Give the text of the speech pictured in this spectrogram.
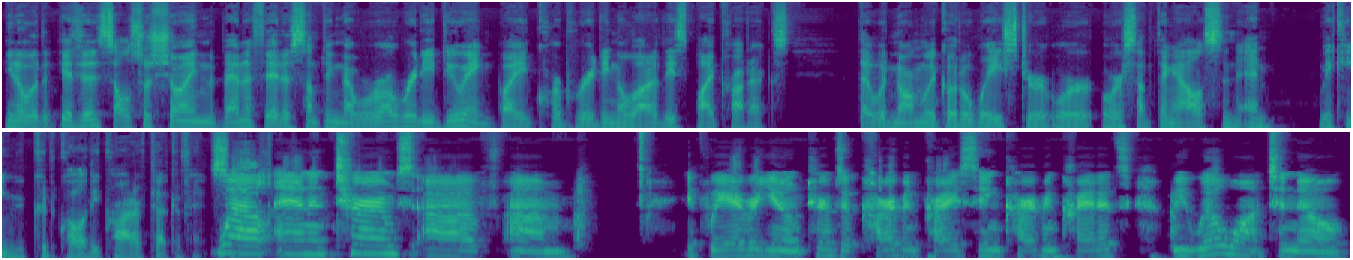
you know it, it's also showing the benefit of something that we're already doing by incorporating a lot of these byproducts that would normally go to waste or or, or something else, and and making a good quality product out of it. So. Well, and in terms of um, if we ever, you know, in terms of carbon pricing, carbon credits, we will want to know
